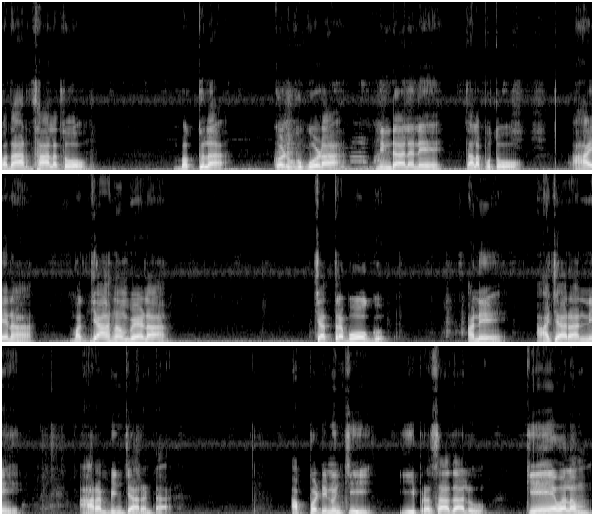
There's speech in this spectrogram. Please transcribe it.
పదార్థాలతో భక్తుల కడుపు కూడా నిండాలనే తలపుతో ఆయన మధ్యాహ్నం వేళ ఛత్రభోగ్ అనే ఆచారాన్ని ఆరంభించారంట. అప్పటి నుంచి ఈ ప్రసాదాలు కేవలం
